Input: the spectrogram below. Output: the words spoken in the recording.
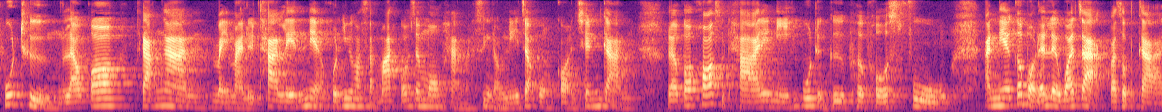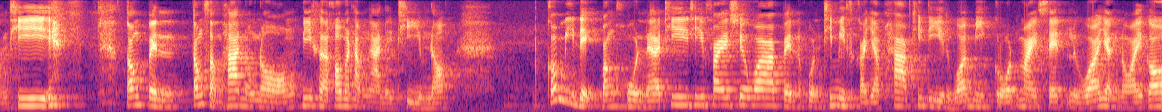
พูดถึงแล้วก็พนักงานใหม่ๆ หรือทาเลนต์เนี่ยคนที่มีความสามารถก็จะมองหาสิ่งเหล่านี้จากองค์กรเช่นกัน แล้วก็ข้อสุดท้ายในนี้ที่พูดถึงคือ purposeful อันนี้ก็บอกได้เลยว่าจากประสบการณ์ที่ต้องเป็นต้องสัมภาษณ์น้องๆที่เคยเข้ามาทำงานในทีมเนาะก็มีเด็กบางคนนะคะที่ที่ไฟเชื่อว่าเป็นคนที่มีศักยภาพที่ดี หรือว่ามี growth mindset หรือว่าอย่างน้อยก็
